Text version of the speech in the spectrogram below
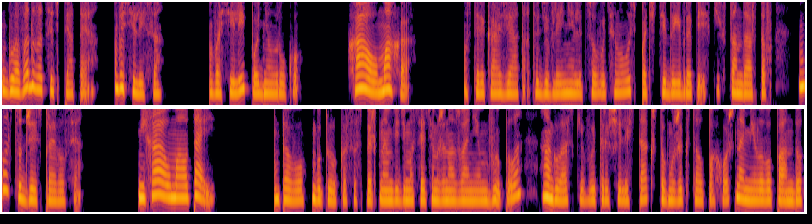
Глава двадцать пятая. Василиса. Василий поднял руку. «Хао, Маха!» У старика-азиата от удивления лицо вытянулось почти до европейских стандартов. Босс тут же исправился. «Нихао Маотай!» У того бутылка со спиртным, видимо, с этим же названием выпала, а глазки вытаращились так, что мужик стал похож на милого панду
